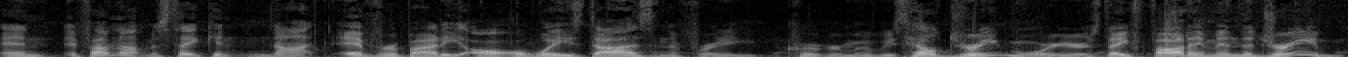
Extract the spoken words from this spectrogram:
And if I'm not mistaken, not everybody always dies in the Freddy Krueger movies. Hell, Dream Warriors, they fought him in the dream.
